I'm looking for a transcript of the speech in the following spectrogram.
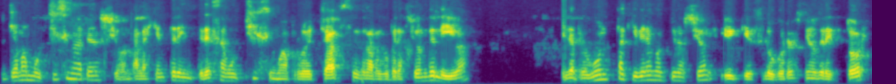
llama muchísima atención, a la gente le interesa muchísimo aprovecharse de la recuperación del IVA. Y la pregunta que viene a continuación y que se le ocurrió al señor director,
